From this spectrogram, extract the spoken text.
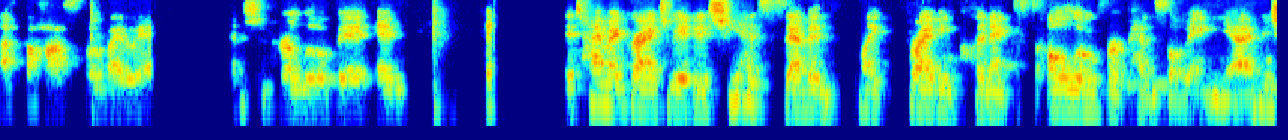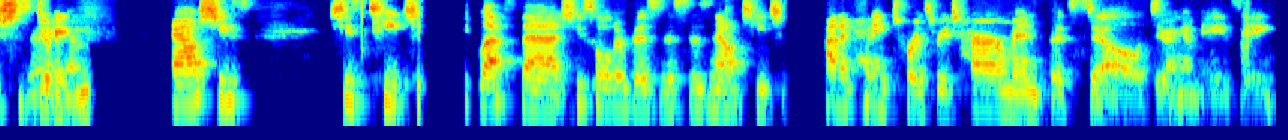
left the hospital, by the way. I mentioned her a little bit. And at the time I graduated, she had seven like thriving clinics all over Pennsylvania. I mean, she's doing them. Now she's she's teaching. She left that. She sold her businesses, now teaching, kind of heading towards retirement, but still doing amazing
